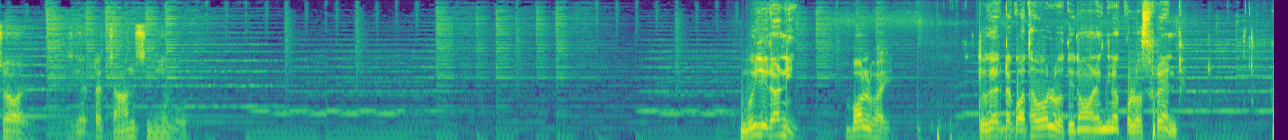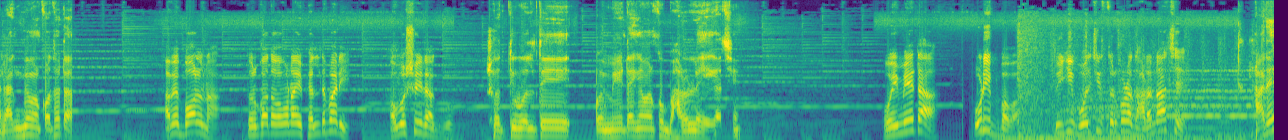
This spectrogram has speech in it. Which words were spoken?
চল আজকে একটা চান্স নেব বুঝলি রনি? বল ভাই। তোকে একটা কথা বলব? তুই তো আমার অনেকদিনের ক্লোজ ফ্রেন্ড রাখবি আমার কথাটা? আবে বল না তোর কথা কখনো আমি ফেলতে পারি? অবশ্যই রাখব। সত্যি বলতে ওই মেয়েটাকে আমার খুব ভালো লেগে গেছে। ওই মেয়েটা? ওরে বাবা তুই কি বলছিস তোর কোনো ধারণা আছে? আরে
